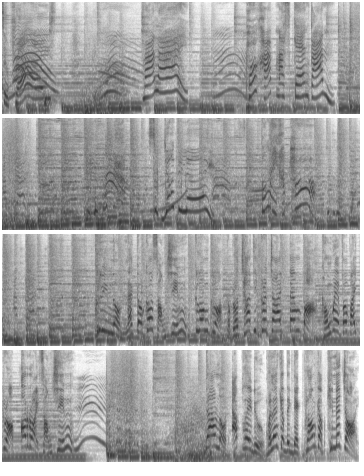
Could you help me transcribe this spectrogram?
เซอร์ไพรส์ม้าลายพ่อครับมาสแกนกัน สุดยอดไปเลย ตรงไหนครับพ่อ ครีมนมและโกโก้สองชิ้น กลมกล่อมกับรสชาติที่กระจายเต็มปากของ wafer bites กรอบอร่อยสองชิ้นดาวน์โหลดแอป Play ดูมาเล่นกับเด็กๆ พร้อมกับ Kinder Joy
